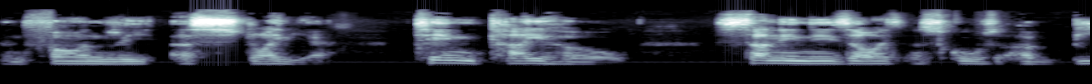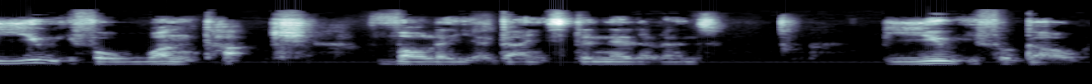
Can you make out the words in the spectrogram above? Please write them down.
And finally, Australia. Tim Cahill, sun in his eyes and scores a beautiful one-touch volley against the Netherlands. Beautiful goal.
